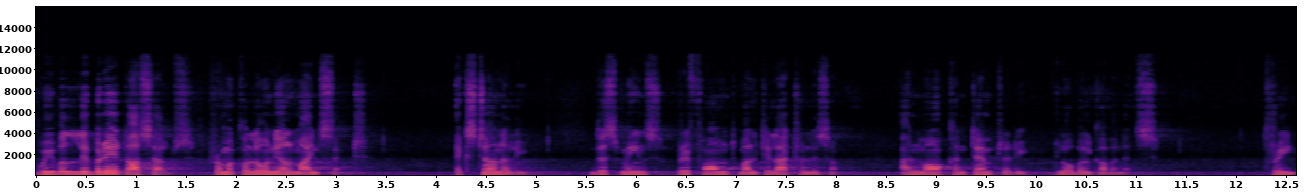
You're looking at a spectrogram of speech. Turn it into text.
we will liberate ourselves from a colonial mindset. Externally, this means reformed multilateralism and more contemporary global governance. Three,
